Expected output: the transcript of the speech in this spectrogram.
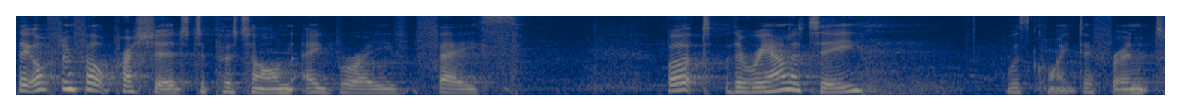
They often felt pressured to put on a brave face. But the reality was quite different.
